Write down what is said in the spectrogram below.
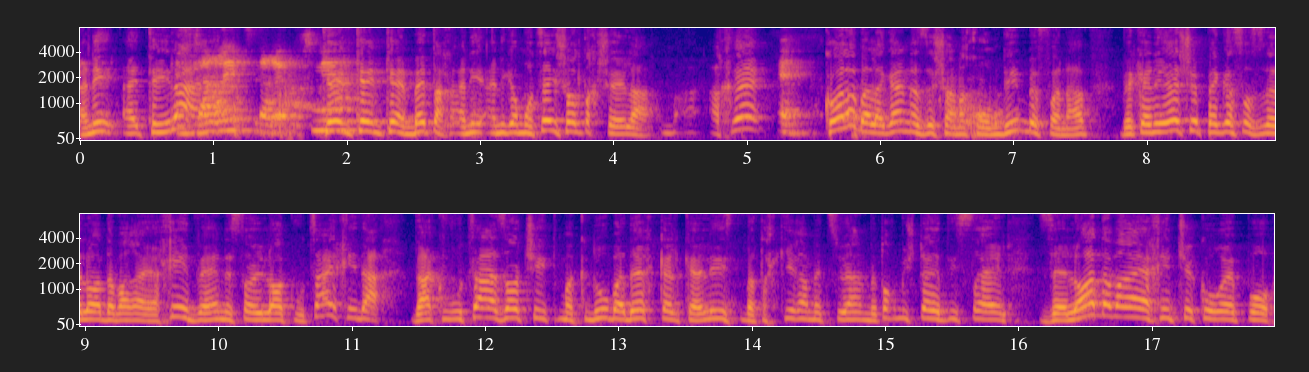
אני, אה, תהילה... אפשר להצטרף שנייה? כן, כן, כן, בטח. אני, אני גם רוצה לשאול אותך שאלה. אחרי כן. כל הבלגן הזה שאנחנו עומדים בפניו, וכנראה שפגסוס זה לא הדבר היחיד, ו-NSO היא לא הקבוצה היחידה, והקבוצה הזאת שהתמקדו בדרך כלכליסט, בתחקיר המצוין, בתוך משטרת ישראל, זה לא הדבר היחיד שקורה פה,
